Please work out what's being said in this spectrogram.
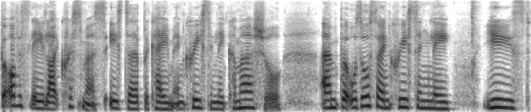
But obviously, like Christmas, Easter became increasingly commercial, um, but was also increasingly used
